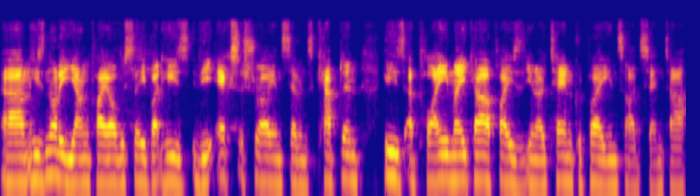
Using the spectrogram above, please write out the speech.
Um, he's not a young player, obviously, but he's the ex Australian Sevens captain. He's a playmaker. Plays, you know, 10 could play inside centre.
